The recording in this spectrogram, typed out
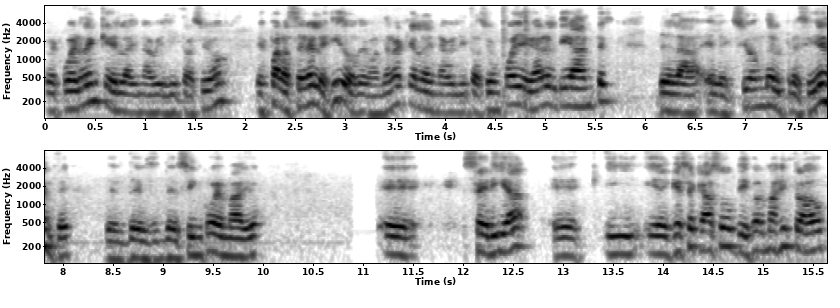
recuerden que la inhabilitación es para ser elegido, de manera que la inhabilitación puede llegar el día antes de la elección del presidente, del, 5 de mayo. Eh, sería, eh, y, en ese caso, dijo el magistrado,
